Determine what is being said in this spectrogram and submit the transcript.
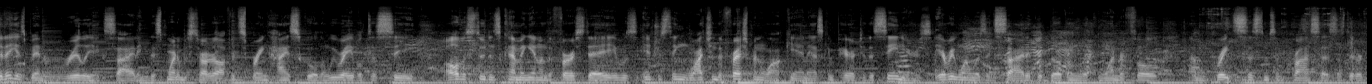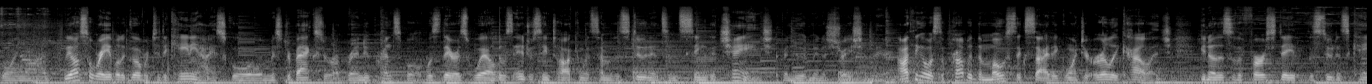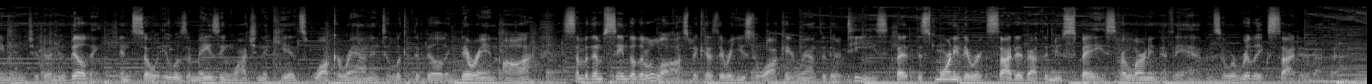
Today has been really exciting. This morning we started off at Spring High School and we were able to see all the students coming in on the first day. It was interesting watching the freshmen walk in as compared to the seniors. Everyone was excited. The building looked wonderful. Um, great systems and processes that are going on. We also were able to go over to Dekaney High School. Mr. Baxter, our brand new principal, was there as well. It was interesting talking with some of the students and seeing the change of a new administration there. I think I was probably the most excited going to early college. You know, this was the first day that the students came into their new building. And so it was amazing watching watching the kids walk around and to look at the building. They were in awe. Some of them seemed a little lost because they were used to walking around through their tees. But this morning they were excited about the new space for learning that they have. And so we're really excited about that.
